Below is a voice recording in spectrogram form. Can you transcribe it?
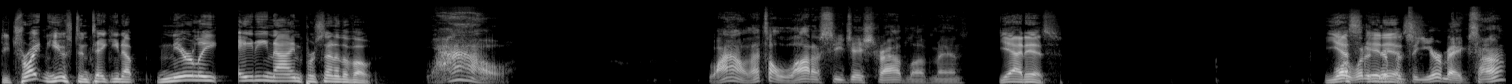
Detroit and Houston taking up nearly 89% of the vote. Wow. Wow, that's a lot of CJ Stroud love, man. Yeah, it is. Yes, Boy, what a it difference is. a year makes, huh?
